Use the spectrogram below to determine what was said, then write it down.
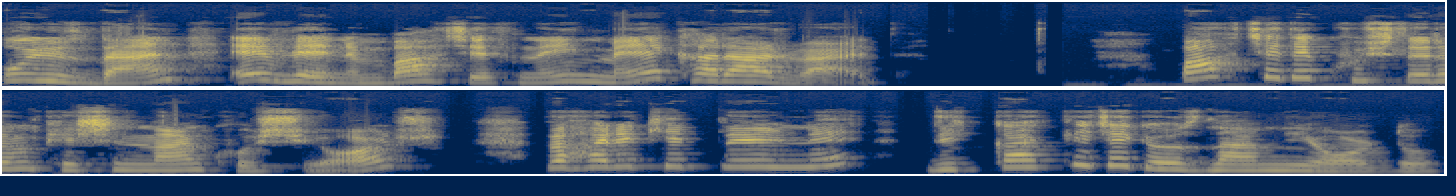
Bu yüzden evlerinin bahçesine inmeye karar verdi. Bahçede kuşların peşinden koşuyor ve hareketlerini dikkatlice gözlemliyordu.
